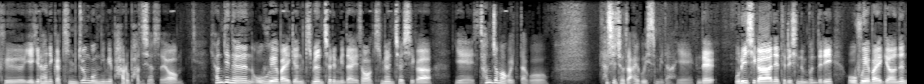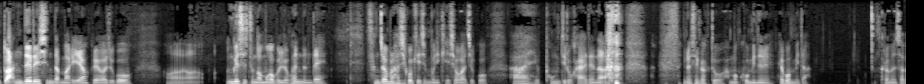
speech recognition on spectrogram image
그 얘기를 하니까 김종국 님이 바로 받으셨어요. 현디는 오후에 발견 김현철입니다 해서 김현철 씨가 예, 선점하고 있다고. 사실 저도 알고 있습니다. 예. 근데 우리 시간에 들으시는 분들이 오후에 발견은 또 안 들으신단 말이에요. 그래가지고 어, 은근슬쩍 넘어가 보려고 했는데 선점을 하시고 계신 분이 계셔가지고 아 봉디로 가야 되나 이런 생각도 한번 고민을 해봅니다. 그러면서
